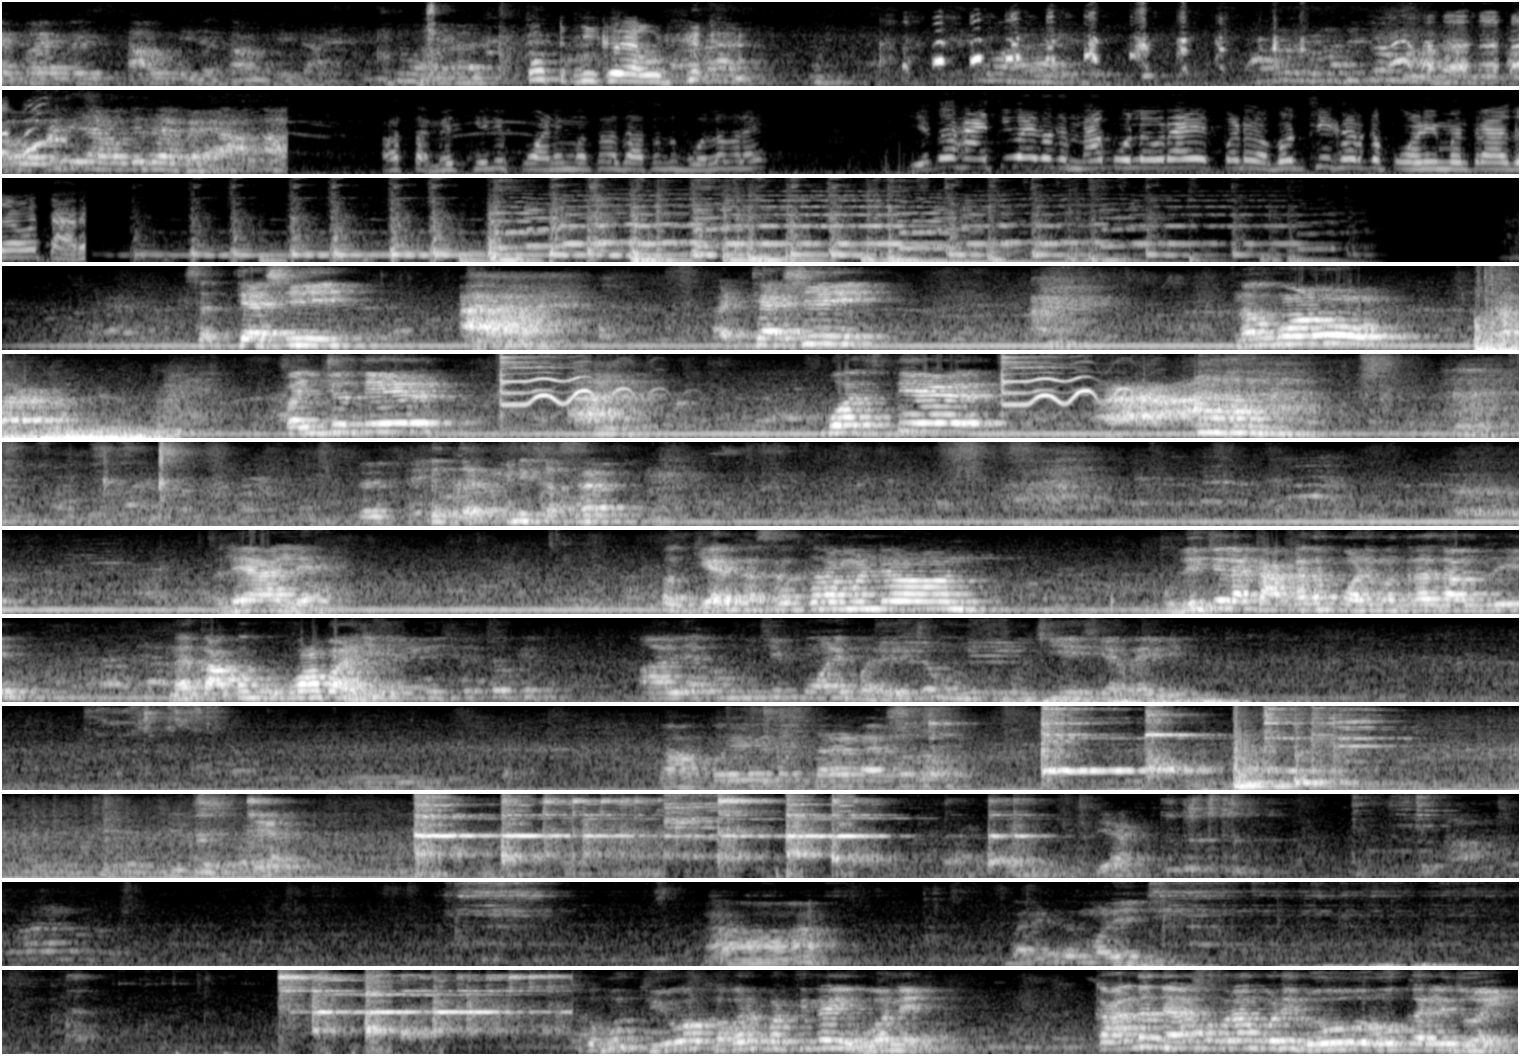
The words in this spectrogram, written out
ભાઈ ભાઈ ભાઈ સાવ થઈ જા સાવ થઈ જા ઉઠ દીકરા ઉઠ હવે વગર જા વગર જા ભાઈ હવે તમે જ કીધી પોણી મંત્ર જાતો તો બોલવરાય એ તો સાચી વાત છે કે ના બોલવરાય પણ હવે જ શીખર કે પોણી મંત્ર આ જો હવે તારે સત્યાસી અઠ્યાસી નવ્વાણું પંચોતેર બોતેર ગરમીની કસરત લે આ લે તો ઘેર કસરત કરવા માંડ્યો ને ભૂલી ગયેલા કાકા તો પોણે મંત્રા ચાલતું એ ને કાકો કોણ પાડજે આલિયા પણ મૂચી પોણે ભરેલી છે મૂચી મૂચીએ છીએ હવે એવી કાકો એ તો ખરા ટાઈમ હતો હા. બાઈક તો મળી જ તો હું ખબર પડતી નહીં હોને કાલના નાના છોકરા ગોડી રો રો કરે જોઈ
